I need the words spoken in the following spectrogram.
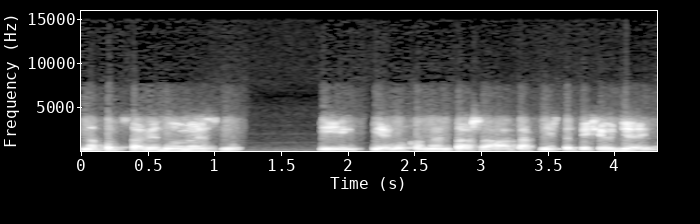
na podstawie domysłu. I jego komentarz, aha, tak niestety się dzieje.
